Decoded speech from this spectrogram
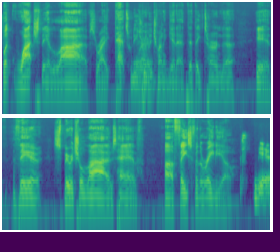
but watch their lives, right? That's what he's really trying to get at. That they turn the, yeah, their spiritual lives have a face for the radio. Yeah,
